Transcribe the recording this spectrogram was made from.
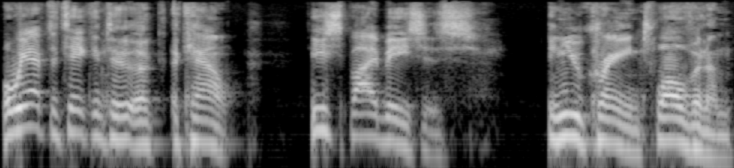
But we have to take into account these spy bases in Ukraine, 12 of them.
